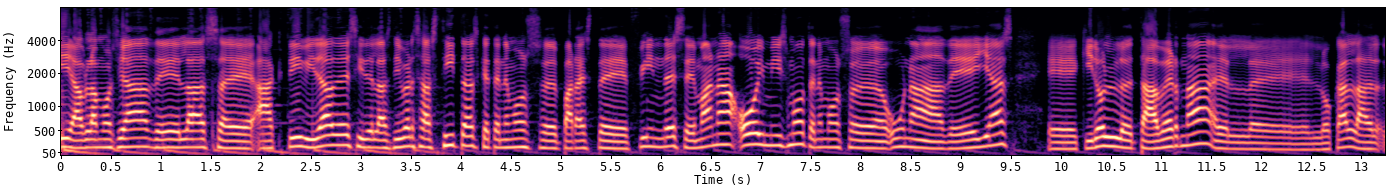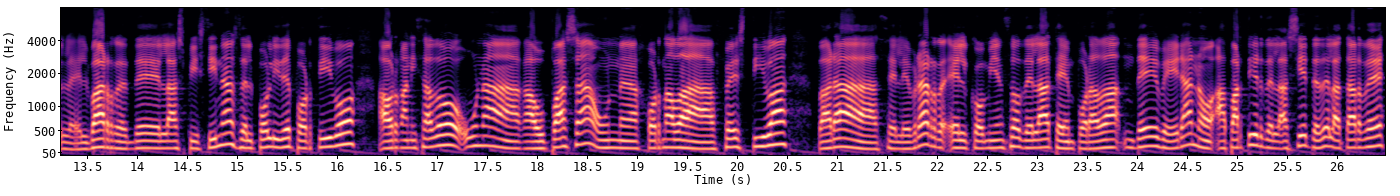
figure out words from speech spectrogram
Y hablamos ya de las eh, actividades y de las diversas citas que tenemos eh, para este fin de semana. Hoy mismo tenemos eh, una de ellas eh, Quirol Taberna, el eh, local, el bar de las piscinas del Polideportivo, ha organizado una gaupasa, una jornada festiva para celebrar el comienzo de la temporada de verano. A partir de las 7 de la tarde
